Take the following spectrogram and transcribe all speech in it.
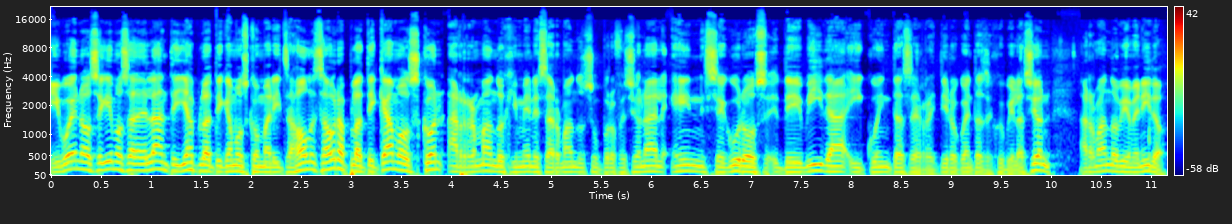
Y bueno, seguimos adelante, ya platicamos con Maritza Hollis, ahora platicamos con Armando Jiménez, Armando su profesional en seguros de vida y cuentas de retiro, cuentas de jubilación. Armando, bienvenido.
